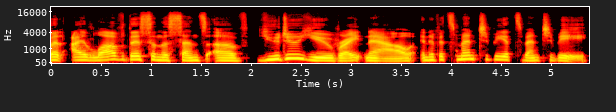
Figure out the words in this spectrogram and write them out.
but i love this in the sense of you do you right now and if it's meant to be it's meant to be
